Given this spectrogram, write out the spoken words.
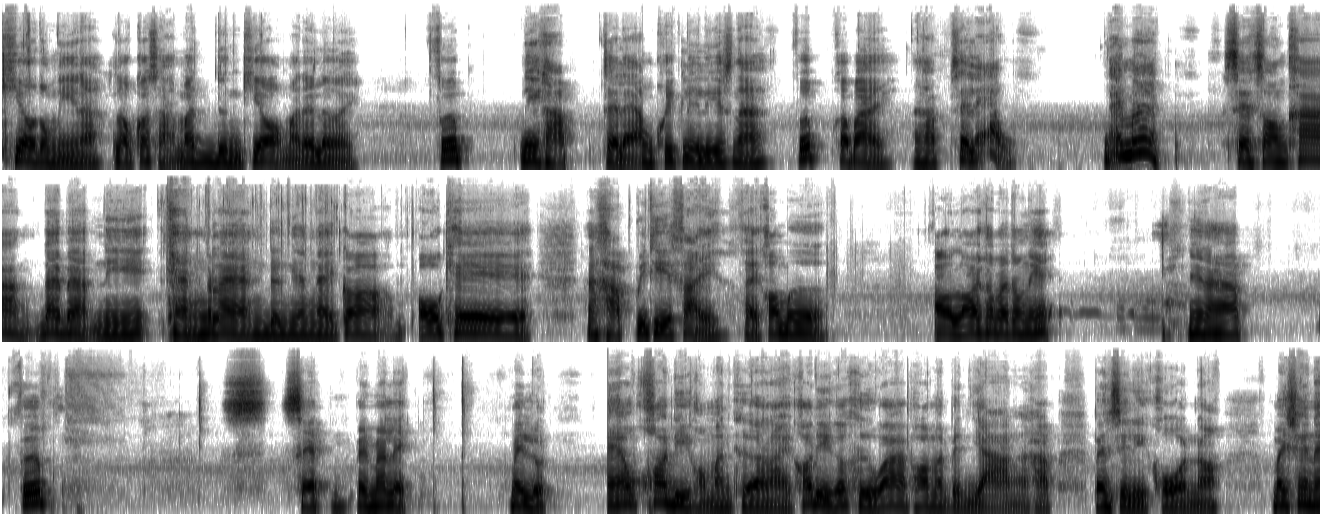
เขี้ยวตรงนี้นะ เราก็สามารถดึงเขี้ยวออกมาได้เลยฟึบนี่ครับเสร็จแล้ว Quick Release นะฟึบเข้าไปนะครับเสร็จแล้วง่ายมาก เสร็จสองข้างได้แบบนี้แข็งแรงดึงยังไงก็โอเคนะครับ วิธีใส่ใส่ข้อมือ เอาร้อยเข้าไปตรงนี้ นี่นะครับฟึบเสร็จเป็นแม่เหล็กไม่หลุด แล้วข้อดีของมันคืออะไร ข้อดีก็คือว่าพอมันเป็นยางนะครับ เป็นซิลิโคนเนาะ ไม่ใช่ไน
